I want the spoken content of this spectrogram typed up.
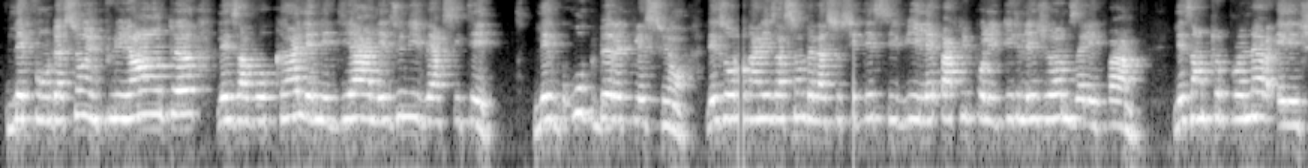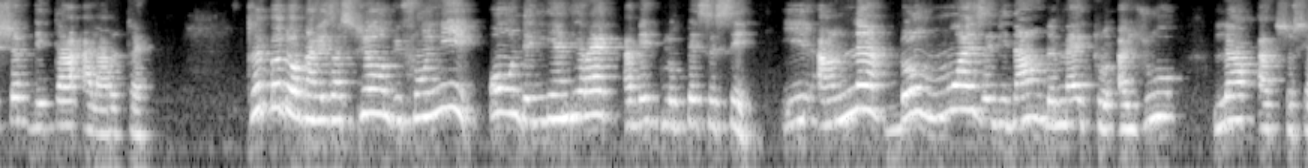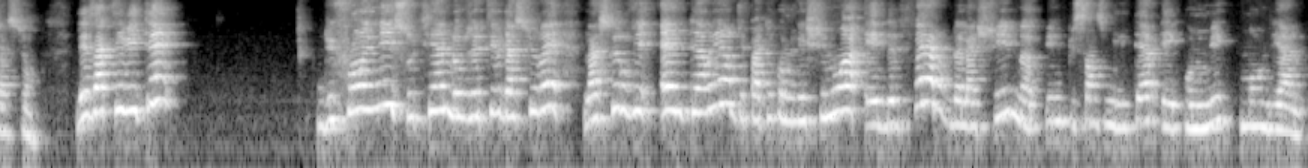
les fondations influentes, les avocats, les médias, les universités, les groupes de réflexion, les organisations de la société civile, les partis politiques, les jeunes et les femmes, les entrepreneurs et les chefs d'État à la retraite. Très peu d'organisations du Fonds uni ont des liens directs avec le PCC il en est donc moins évident de mettre à jour leur association. Les activités du Front Uni soutiennent l'objectif d'assurer la survie intérieure du Parti communiste chinois et de faire de la Chine une puissance militaire et économique mondiale.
